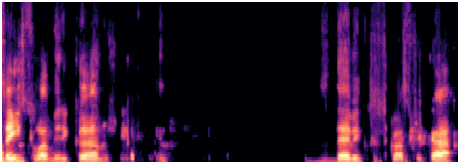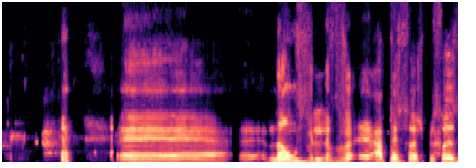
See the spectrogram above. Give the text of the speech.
seis sul-americanos, devem se classificar. É, não, a pessoa, as pessoas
